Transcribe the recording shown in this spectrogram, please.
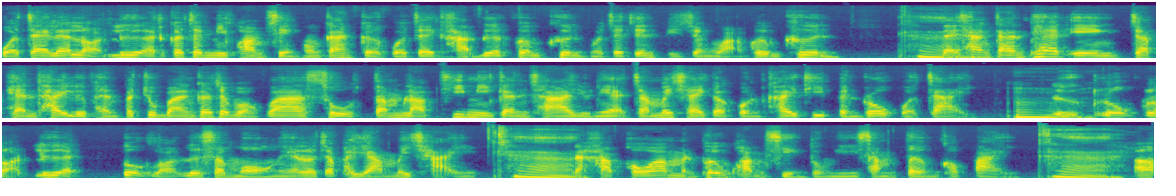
หัวใจและหลอดเลือด ก็จะมีความเสี่ยงของการเกิดหัวใจขาดเลือดเพิ่มขึ้นหัวใจเต้นผิดจังหวะเพิ่มขึ้นค่ะ ในทางการแพทย์เองจะแผนไทยหรือแผนปัจจุบันก็จะบอกว่าสูตรตำรับที่มีกัญชาอยู่เนี่ยจะไม่ใช้กับคนไข้ที่เป็นโรคหัวใจมหรือโรคหลอดเลือดโรคหลอดเลือดสมองเนี่ยเราจะพยายามไม่ใช้ค่ะนะครับเพราะว่ามันเพิ่มความเสี่ยงตรงนี้ซ้ำเติมเข้าไปค่ะเอ่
